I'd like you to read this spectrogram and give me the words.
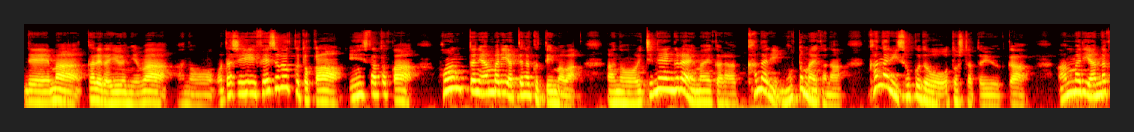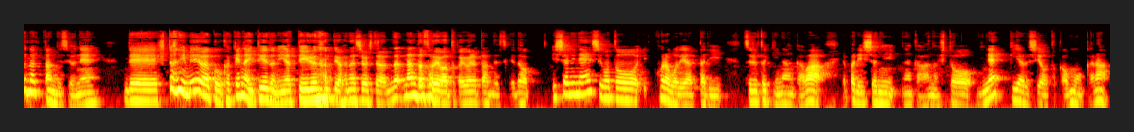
で、まあ、彼が言うには、あの、私、Facebook とか、インスタとか、本当にあんまりやってなくって、今は。あの、1年ぐらい前から、かなり、もっと前かな、かなり速度を落としたというか、あんまりやんなくなったんですよね。で、人に迷惑をかけない程度にやっているなっていう話をしたら、ななんだそれはとか言われたんですけど、一緒にね、仕事をコラボでやったりするときなんかは、やっぱり一緒になんかあの人にね、PR しようとか思うから、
